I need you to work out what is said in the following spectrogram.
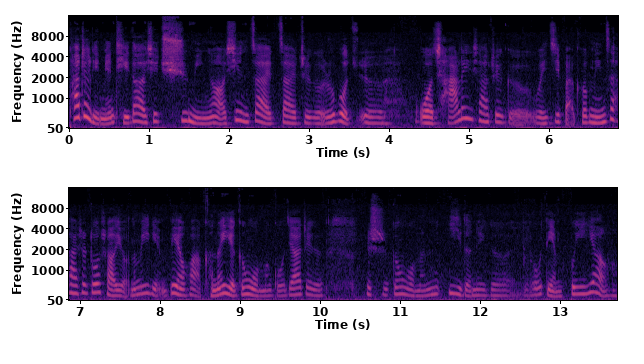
它这里面提到一些区名啊，现在在这个如果呃。我查了一下这个维基百科，名字还是多少有那么一点变化，可能也跟我们国家这个，就是跟我们译的那个有点不一样啊。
